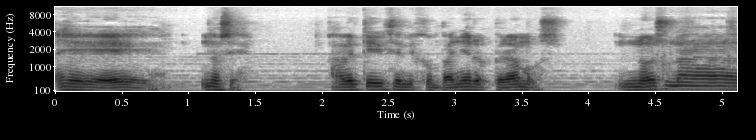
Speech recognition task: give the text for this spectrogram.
Eh, no sé, a ver qué dicen mis compañeros, pero vamos, no es una,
